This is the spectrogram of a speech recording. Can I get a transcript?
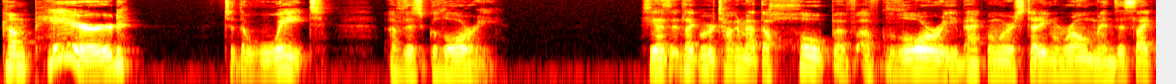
compared to the weight of this glory. See, like we were talking about the hope of, of glory back when we were studying Romans. It's like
